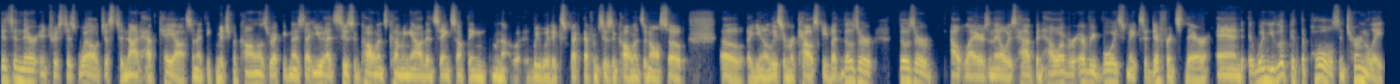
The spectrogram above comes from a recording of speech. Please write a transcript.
it's in their interest as well just to not have chaos. And I think Mitch McConnell has recognized that. You had Susan Collins coming out and saying something. Not, we would expect that from Susan Collins and also, oh, uh, you know, Lisa Murkowski. But those are those are outliers and they always have been. However, every voice makes a difference there. And when you look at the polls internally,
